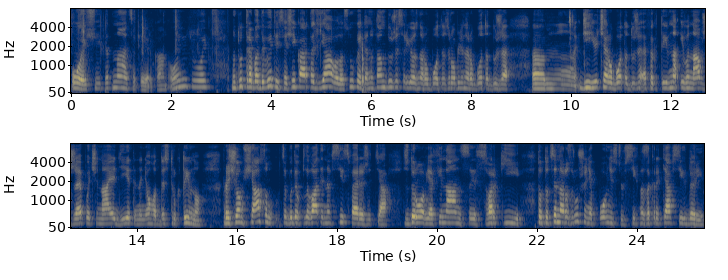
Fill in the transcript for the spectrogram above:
Ой, ще й 15 аркан. Ой-ой-ой. Ну тут треба дивитися, ще й карта дьявола. Слухайте, ну там дуже серйозна робота, зроблена робота дуже ем, діюча, робота дуже ефективна, і вона вже починає діяти на нього деструктивно. Причому з часом це буде впливати на всі сфери життя: здоров'я, фінанси, сварки. Тобто це на розрушення повністю всіх, на закриття всіх доріг.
